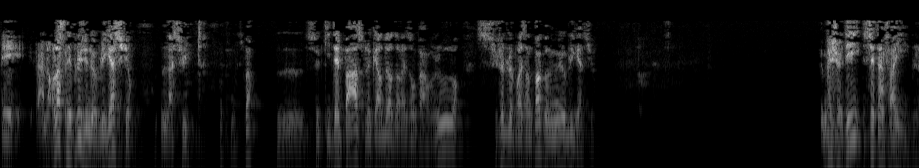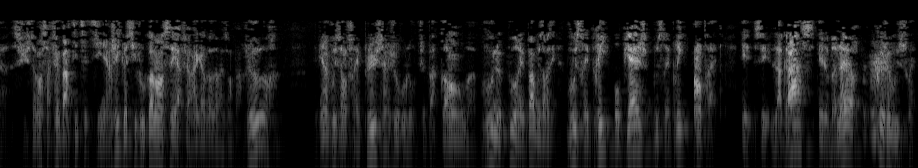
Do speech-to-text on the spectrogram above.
Et alors là, ce n'est plus une obligation, la suite, n'est-ce pas? Euh, Ce qui dépasse le quart d'heure de raison par jour, je ne le présente pas comme une obligation. Mais je dis, c'est infaillible. Justement, ça fait partie de cette synergie que si vous commencez à faire un quart d'heure de raison par jour, eh bien, vous en ferez plus un jour ou l'autre. Je sais pas quand, bah, vous ne pourrez pas vous en Vous serez pris au piège, vous serez pris en traître. Et c'est la grâce et le bonheur que je vous souhaite.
